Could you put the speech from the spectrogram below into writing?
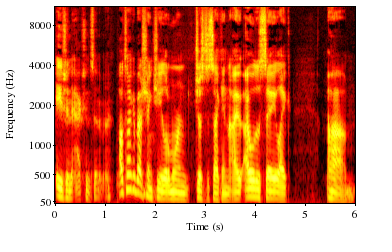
Asian action cinema. I'll talk about Shang-Chi a little more in just a second. I, I will just say, like, um,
